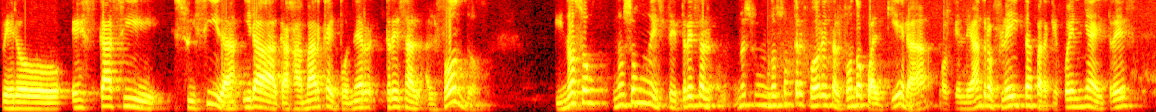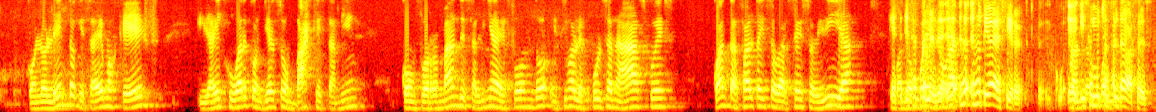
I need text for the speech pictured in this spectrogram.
pero es casi suicida ir a Cajamarca y poner tres al, al fondo. Y no son, no son este, tres no, no, son tres jugadores al fondo cualquiera, porque Leandro Fleita para que juegue en línea de tres, con lo lento que sabemos que es, y de ahí jugar con Gerson Vázquez también, conformando esa línea de fondo, encima lo expulsan a Ascuez, cuánta falta hizo Garcés hoy día. exactamente, eso, te iba a decir, eh, hizo mucha falta Garcés.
